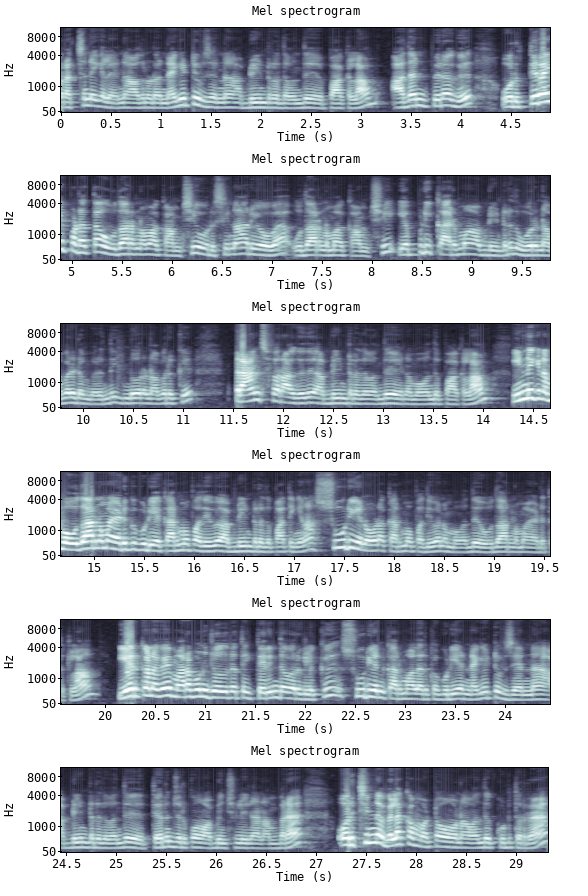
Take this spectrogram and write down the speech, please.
பிரச்சனைகள் என்ன அதனோட நெகட்டிவ்ஸ் என்ன அப்படின்றத வந்து பார்க்கலாம். அதன் பிறகு ஒரு திரைப்படத்தை உதாரணமாக காமிச்சு ஒரு சினாரியோவை உதாரணமாக காமிச்சு எப்படி கர்மா அப்படின்றது ஒரு நபரிடமிருந்து இன்னொரு நபருக்கு டிரான்ஸ்ஃபர் ஆகுது அப்படின்றத வந்து நம்ம வந்து பார்க்கலாம். இன்னைக்கு நம்ம உதாரணமாக எடுக்கக்கூடிய கர்ம பதிவு அப்படின்றது பார்த்தீங்கன்னா சூரியனோட கர்ம பதிவை நம்ம வந்து உதாரணமாக எடுத்துக்கலாம். ஏற்கனவே மரபணு ஜோதிடத்தை தெரிந்தவர்களுக்கு சூரியன் கர்மாவில் இருக்கக்கூடிய நெகட்டிவ்ஸ் என்ன அப்படின்றது வந்து தெரிஞ்சிருக்கும் அப்படின்னு சொல்லி நான் நம்புகிறேன் ஒரு சின்ன விளக்கம் மட்டும் நான் வந்து கொடுத்துட்றேன்.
